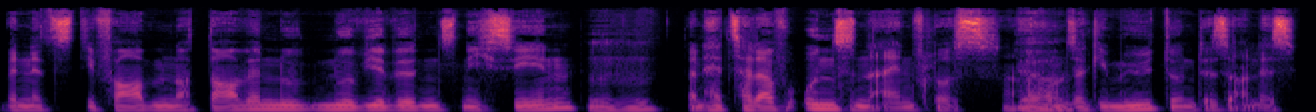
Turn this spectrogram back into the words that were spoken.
wenn jetzt die Farben noch da wären, nur, nur wir würden es nicht sehen, mhm. dann hätte es halt auf uns einen Einfluss, ja. auf unser Gemüt und das alles.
